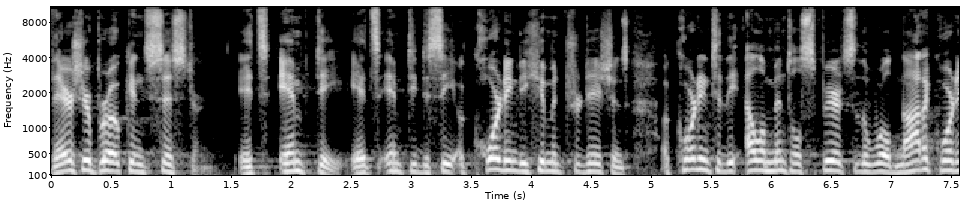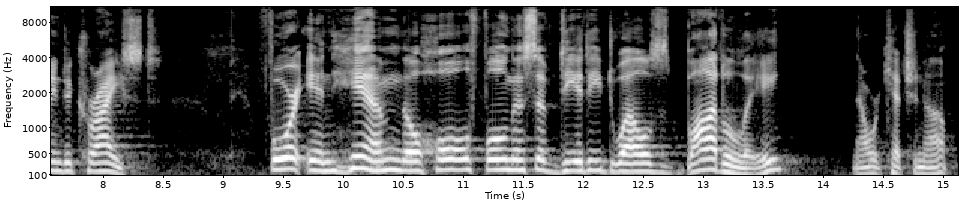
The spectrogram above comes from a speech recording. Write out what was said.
There's your broken cistern. It's empty. It's empty deceit according to human traditions, according to the elemental spirits of the world, not according to Christ. For in him the whole fullness of deity dwells bodily. Now we're catching up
